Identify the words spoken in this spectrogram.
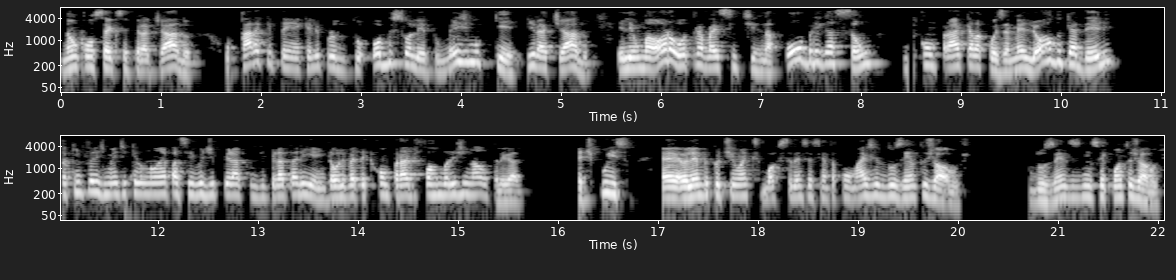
não consegue ser pirateado, o cara que tem aquele produto obsoleto, mesmo que pirateado, ele uma hora ou outra vai sentir na obrigação de comprar aquela coisa melhor do que a dele, só que infelizmente aquilo não é passível de, pirata, de pirataria. Então ele vai ter que comprar de forma original, tá ligado? É tipo isso. É, eu lembro que eu tinha um Xbox 360 com mais de 200 jogos. 200 e não sei quantos jogos.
